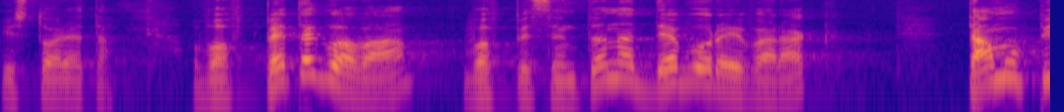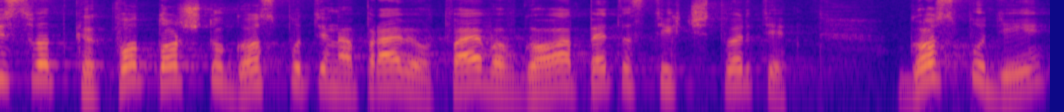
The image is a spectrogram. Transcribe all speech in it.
историята. В пета глава, в песента на Девора и Варак, там описват какво точно Господ е направил. Това е в глава 5 стих 4. Господи,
